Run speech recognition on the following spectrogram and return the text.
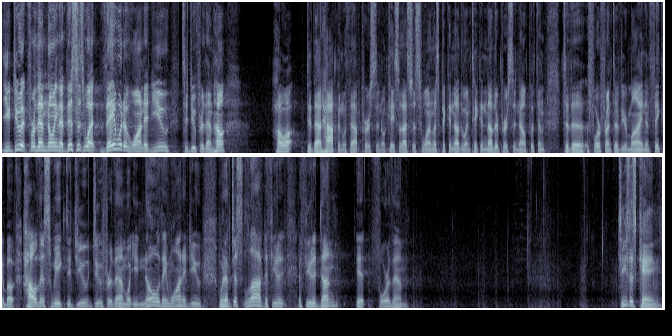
you do it for them knowing that this is what they would have wanted you to do for them? How, how did that happen with that person? Okay, so that's just one. Let's pick another one. Take another person now, put them to the forefront of your mind, and think about how this week did you do for them what you know they wanted you, would have just loved if you'd, if you'd have done it for them. Jesus came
